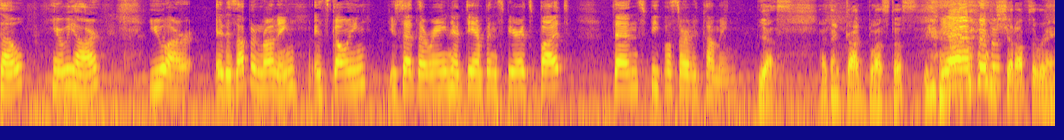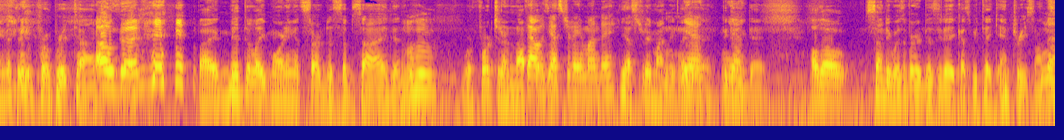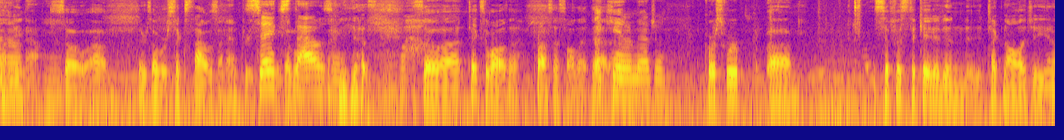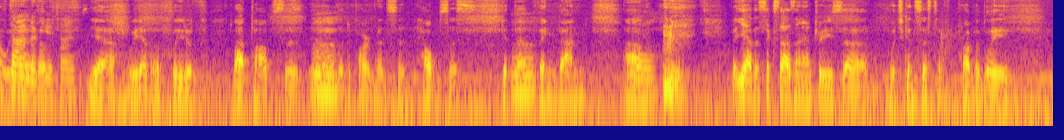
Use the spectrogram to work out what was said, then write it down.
So here we are. You are. It is up and running. It's going. You said the rain had dampened spirits, but then people started coming. Yes. I think God blessed us. Yeah. he shut off the rain at the appropriate time. Oh, So good. by mid to late morning, it started to subside, and we're fortunate enough Mm-hmm. that was yesterday, Monday. yesterday, Monday, Labor Yeah, Day, beginning yeah. day. Although Sunday was a very busy day because we take entries on Uh-huh, Sunday now. yeah. So um, there's over 6,000 entries. It's a Six little- thousand. yes. Wow. So uh, it takes a while to process all that data. I can't imagine. Of course, we're um, sophisticated in technology. You know, We've we done it have a few times. Yeah, we have a fleet of laptops at, at all Mm-hmm. the departments that helps us get that thing done. Um, but yeah, the 6,000 entries, uh, which consist of probably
